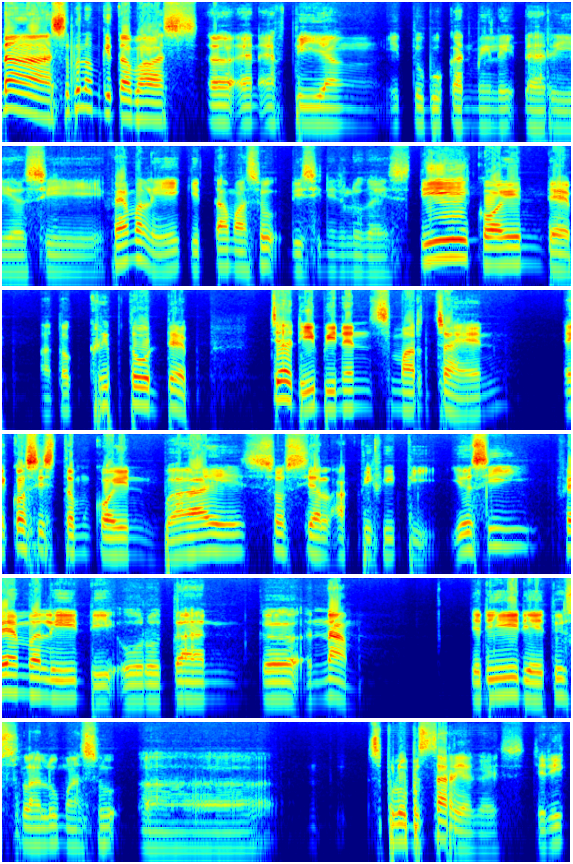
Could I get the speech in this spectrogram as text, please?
Nah, sebelum kita bahas uh, eh, NFT yang itu bukan milik dari Yoshi Family, kita masuk di sini dulu, guys. Di CoinDev atau Crypto Dev. Jadi Binance Smart Chain ekosistem koin by social activity. Yoshi Family di urutan ke-6 jadi dia itu selalu masuk uh, eh, 10 besar ya guys. Jadi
